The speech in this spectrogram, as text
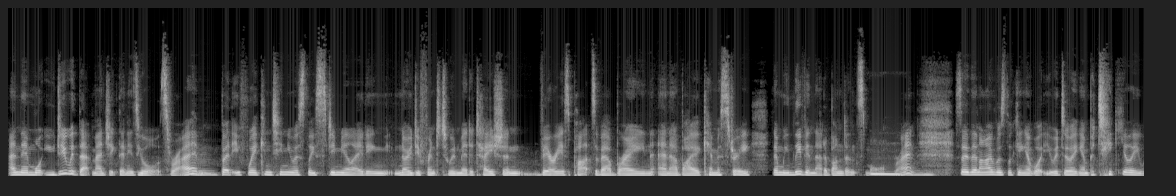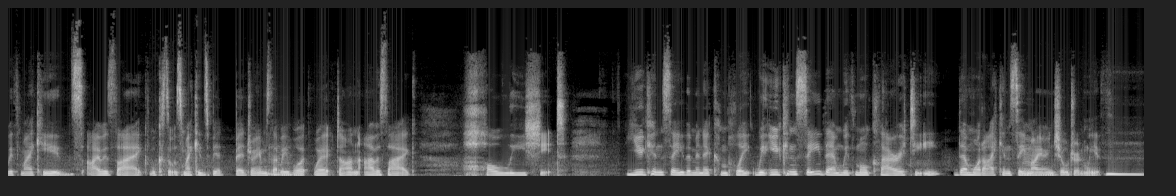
And then what you do with that magic then is yours, right? Mm. But if we're continuously stimulating, no different to in meditation, various parts of our brain and our biochemistry, then we live in that abundance more, right? So then I was looking at what you were doing, and particularly with my kids, I was like, well, because it was my kids' bed bedrooms that we wor- worked on, I was like, holy shit. You can see them in a complete, you can see them with more clarity than what I can see my hmm. own children with. Hmm.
